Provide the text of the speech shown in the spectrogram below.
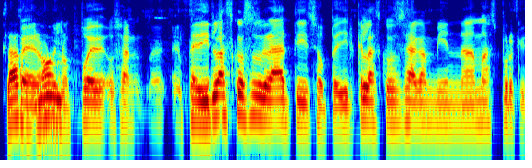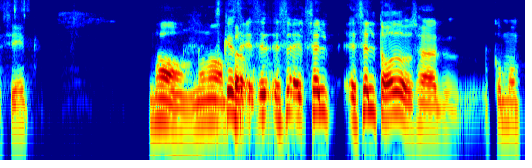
Claro, pero no, puede, o sea, eh, pedir las cosas gratis o pedir que las cosas se hagan bien nada más porque sí, no, no, no, Es que es- pero- es, es- es el, es el todo, o sea, como,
